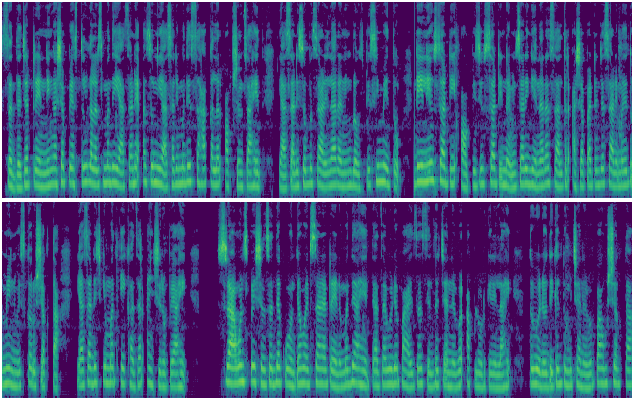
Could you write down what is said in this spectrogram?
सध्याच्या ट्रेंडिंग अशा पेस्टल कलर्समध्ये या साड्या असून या साडीमध्ये सहा कलर ऑप्शन्स आहेत. या साडीसोबत साडीला रनिंग ब्लाऊज पीसही मिळतो. डेली यूजसाठी ऑफिस यूजसाठी नवीन साडी घेणार असाल तर अशा पॅटर्नच्या साडीमध्ये तुम्ही इन्व्हेस्ट करू शकता. या साडीची किंमत एक हजार ऐंशी रुपये आहे. श्रावण स्पेशल सध्या कोणत्या व्हाईट साड्या ट्रेंडमध्ये आहेत त्याचा व्हिडिओ पाहायचा असेल तर चॅनलवर अपलोड केलेला आहे. तो व्हिडिओ देखील तुम्ही चॅनलवर पाहू शकता.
